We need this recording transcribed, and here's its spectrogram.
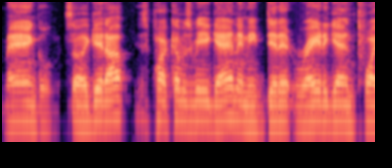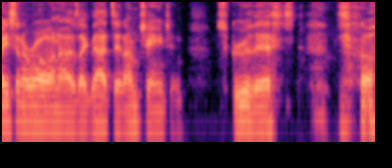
mangled. So I get up, his puck comes to me again, and he did it right again twice in a row, and I was like, "That's it, I'm changing." Screw this. So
